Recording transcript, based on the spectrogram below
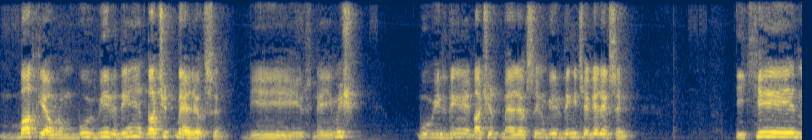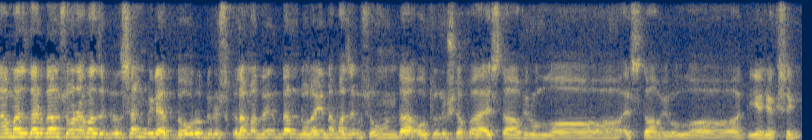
Bak yavrum bu virdini kaçırtmayacaksın. Bir neymiş? Bu virdini kaçırtmayacaksın, virdini çekeceksin. İki namazlardan sonra namazı kılsan bile doğru dürüst kılamadığından dolayı namazın sonunda 33 defa estağfirullah, estağfirullah diyeceksin.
